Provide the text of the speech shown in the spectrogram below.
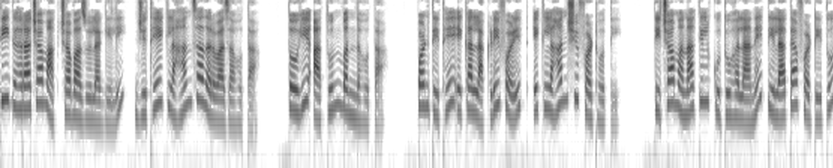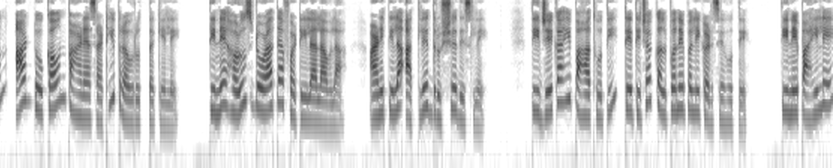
ती घराच्या मागच्या बाजूला गेली जिथे एक लहानसा दरवाजा होता. तोही आतून बंद होता. पण तिथे एका लाकडी फळीत एक लहानशी फट होती. तिच्या मनातील कुतूहलाने तिला त्या फटीतून आत डोकावून पाहण्यासाठी प्रवृत्त केले. तिने हळूच डोळा त्या फटीला लावला आणि तिला आतले दृश्य दिसले. ती जे काही पाहत होती ते तिच्या कल्पनेपलीकडचे होते. तिने पाहिले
